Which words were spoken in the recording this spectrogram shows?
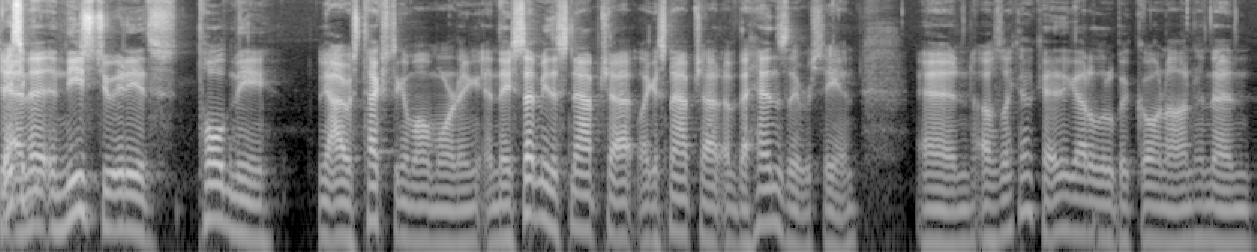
Yeah, and, Basically- then, and these two idiots told me. Yeah, I was texting them all morning, and they sent me the Snapchat, like a Snapchat of the hens they were seeing, and I was like, okay, they got a little bit going on, and then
